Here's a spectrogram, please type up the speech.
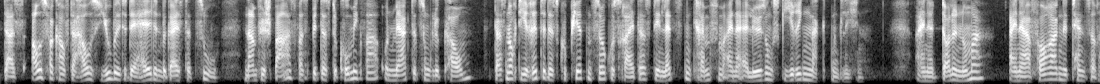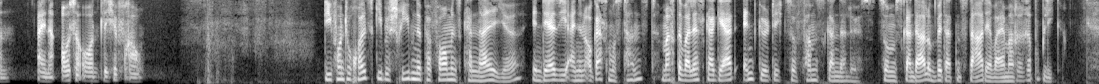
Das ausverkaufte Haus jubelte der Heldin begeistert zu, nahm für Spaß, was bitterste Komik war, und merkte zum Glück kaum, dass noch die Ritte des kopierten Zirkusreiters den letzten Krämpfen einer erlösungsgierigen Nackten glichen. Eine dolle Nummer, eine hervorragende Tänzerin, eine außerordentliche Frau. Die von Tucholsky beschriebene Performance Kanaille, in der sie einen Orgasmus tanzt, machte Valeska Gerd endgültig zur femme skandaleuse, zum skandalumwitterten Star der Weimarer Republik.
